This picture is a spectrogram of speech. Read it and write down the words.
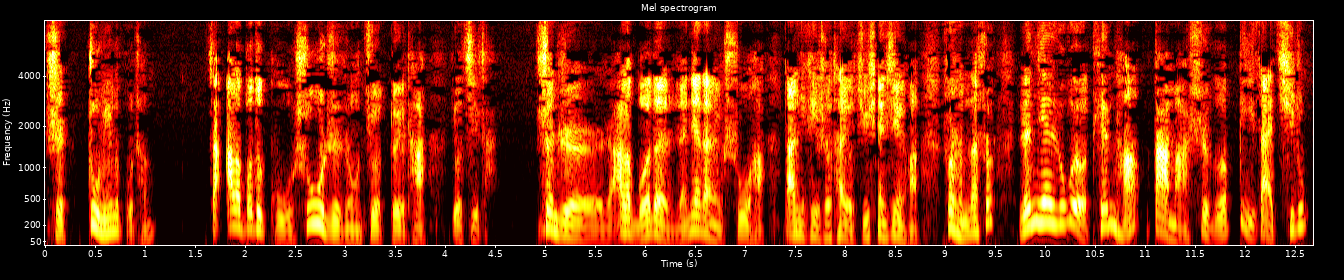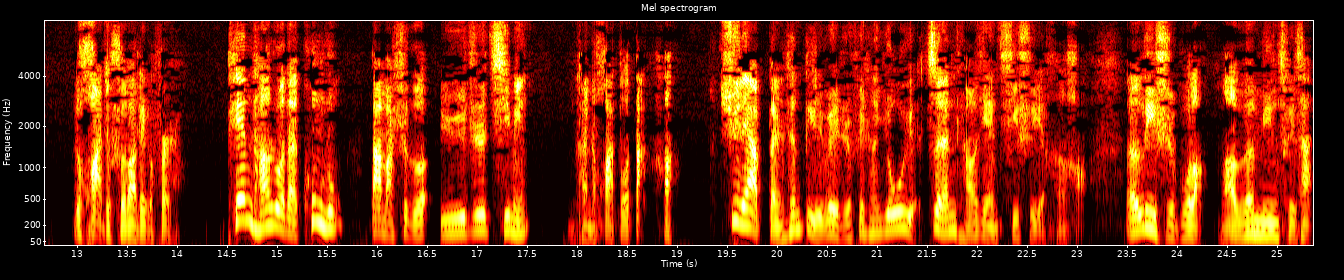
是著名的古城，在阿拉伯的古书之中就对它有记载，甚至阿拉伯的人家的那个书哈，当然你可以说它有局限性哈，说什么呢？说人间如果有天堂，大马士革必在其中，这话就说到这个份上，天堂若在空中，大马士革与之齐名，你看这话多大哈！叙利亚本身地理位置非常优越，自然条件其实也很好。呃，历史古老啊，文明璀璨，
